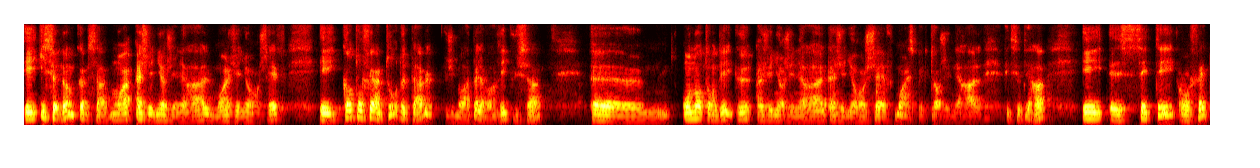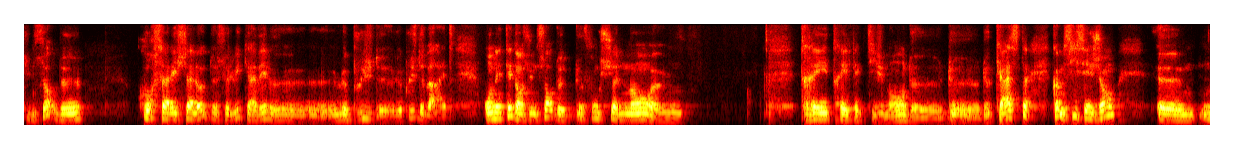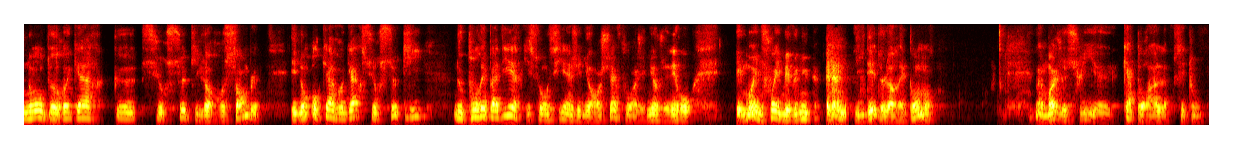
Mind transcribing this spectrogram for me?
Et ils se nomment comme ça, moi ingénieur général, moi ingénieur en chef. Et quand on fait un tour de table, je me rappelle avoir vécu ça, euh, on entendait que ingénieur général, ingénieur en chef, moi inspecteur général, etc. Et euh, c'était en fait une sorte de course à l'échalote de celui qui avait le, plus, de, le plus de barrettes. On était dans une sorte de, fonctionnement euh, très, très effectivement de, de, caste, comme si ces gens n'ont de regard que sur ceux qui leur ressemblent et n'ont aucun regard sur ceux qui ne pourraient pas dire qu'ils sont aussi ingénieurs en chef ou ingénieurs généraux. Et moi, une fois, il m'est venu l'idée de leur répondre, ben moi, je suis euh, caporal, c'est tout.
